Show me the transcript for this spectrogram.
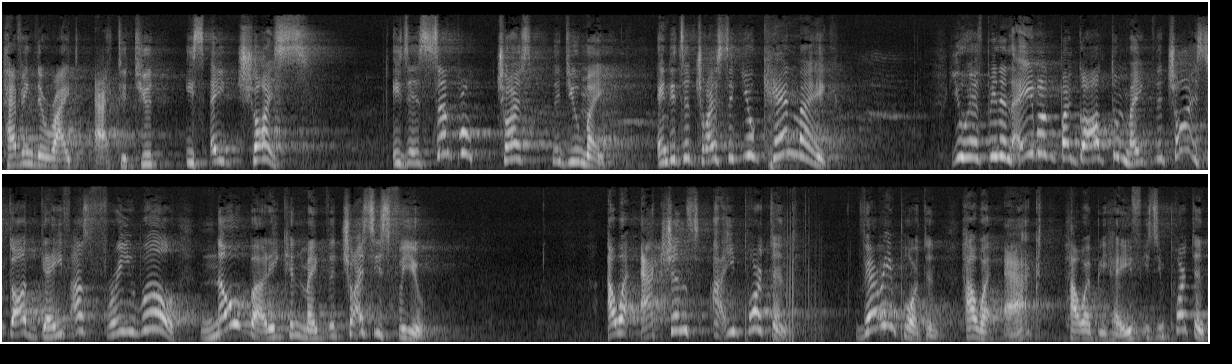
Having the right attitude is a choice. It's a simple choice that you make, and it's a choice that you can make. You have been enabled by God to make the choice. God gave us free will. Nobody can make the choices for you. Our actions are important, very important. How I act, how I behave is important.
